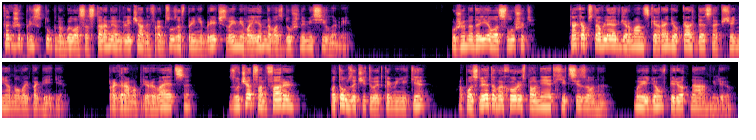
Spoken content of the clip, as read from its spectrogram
Как же преступно было со стороны англичан и французов пренебречь своими военно-воздушными силами. Уже надоело слушать, как обставляет германское радио каждое сообщение о новой победе. Программа прерывается, звучат фанфары, потом зачитывают коммюнике, а после этого хор исполняет хит сезона «Мы идем вперед на Англию».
